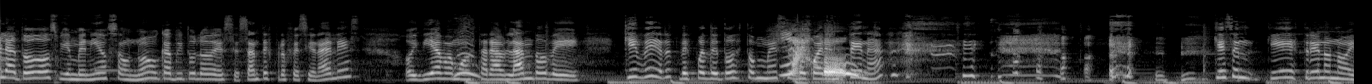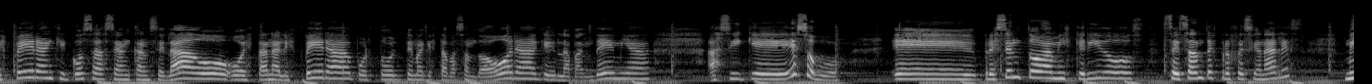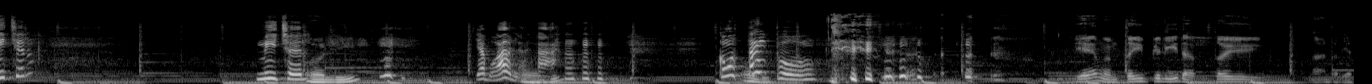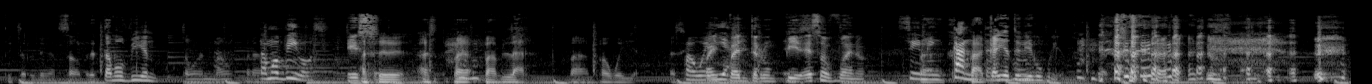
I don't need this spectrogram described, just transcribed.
Hola a todos, bienvenidos a un nuevo capítulo de Cesantes Profesionales. Hoy día vamos a estar hablando de qué ver después de todos estos meses de cuarentena. ¿Qué, sen- ¿Qué estrenos nos esperan? ¿Qué cosas se han cancelado o están a la espera por todo el tema que está pasando ahora, que es la pandemia? Así que eso. Eh, presento a mis queridos cesantes profesionales. Mitchell. Mitchell. Oli. Ya, pues habla. Ah. ¿Cómo estáis, po? Bien, estoy pielita, estoy... No, en realidad estoy terrible cansado, pero estamos bien. Estamos armados para, Estamos vivos. Eso, para hablar, para pa huellar. Pa' para interrumpir, eso es bueno. Sí, Pa- me encanta. pa- cállate, Diego Julián.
